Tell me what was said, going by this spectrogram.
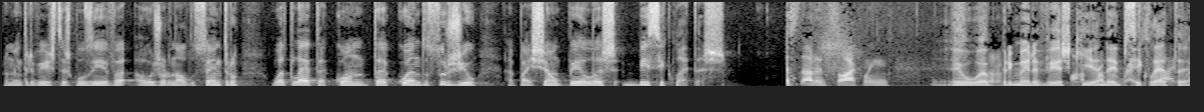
Numa entrevista exclusiva ao Jornal do Centro, o atleta conta quando surgiu a paixão pelas bicicletas. Eu, a primeira vez que andei de bicicleta,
